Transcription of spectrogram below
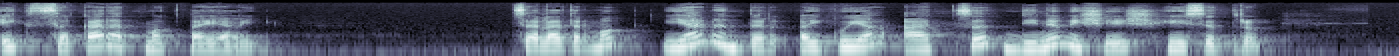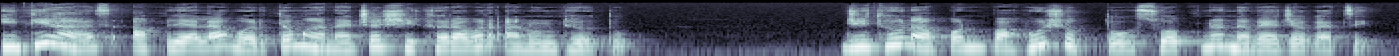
एक सकारात्मकता यावी. चला तर मग यानंतर ऐकूया आजचं दिनविशेष हे सत्र. इतिहास आपल्याला वर्तमानाच्या शिखरावर आणून ठेवतो जिथून आपण पाहू शकतो स्वप्न नव्या जगाचे.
